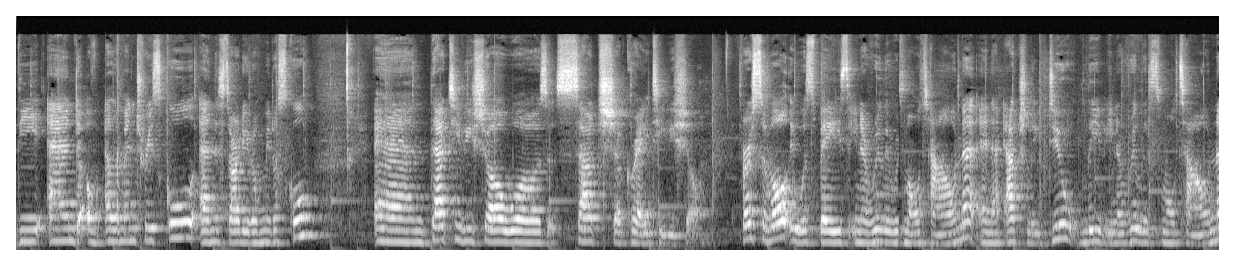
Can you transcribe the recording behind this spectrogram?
the end of elementary school and the start of middle school. And that TV show was such a great TV show. First of all, it was based in a really, really small town, and I actually do live in a really small town.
